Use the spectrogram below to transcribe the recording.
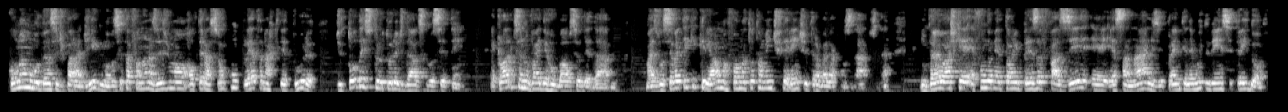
como é uma mudança de paradigma, você está falando às vezes de uma alteração completa na arquitetura de toda a estrutura de dados que você tem. É claro que você não vai derrubar o seu DW, mas você vai ter que criar uma forma totalmente diferente de trabalhar com os dados, né? Então eu acho que é, é fundamental a empresa fazer é, essa análise para entender muito bem esse trade-off.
